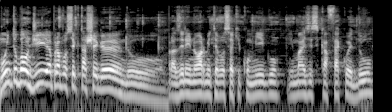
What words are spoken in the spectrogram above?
Muito bom dia para você que está chegando. Prazer enorme ter você aqui comigo e mais esse café com o Edu.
